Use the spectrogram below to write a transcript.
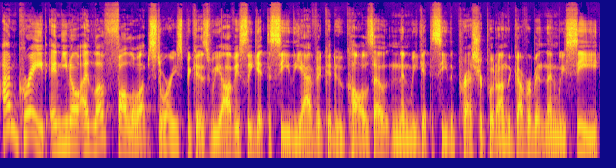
I'm great. And, you know, I love follow up stories because we obviously get to see the advocate who calls out, and then we get to see the pressure put on the government, and then we see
